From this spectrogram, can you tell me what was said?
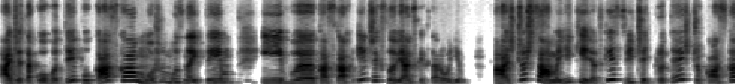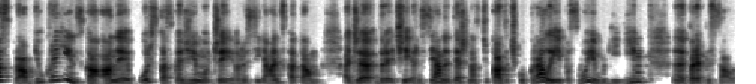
Адже такого типу казка можемо знайти і в казках інших слов'янських народів. А що ж саме, які рядки свідчать про те, що казка справді українська, а не польська, скажімо, чи росіянська там? Адже, до речі, росіяни теж нас цю казочку вкрали і по-своєму її е, переписали.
